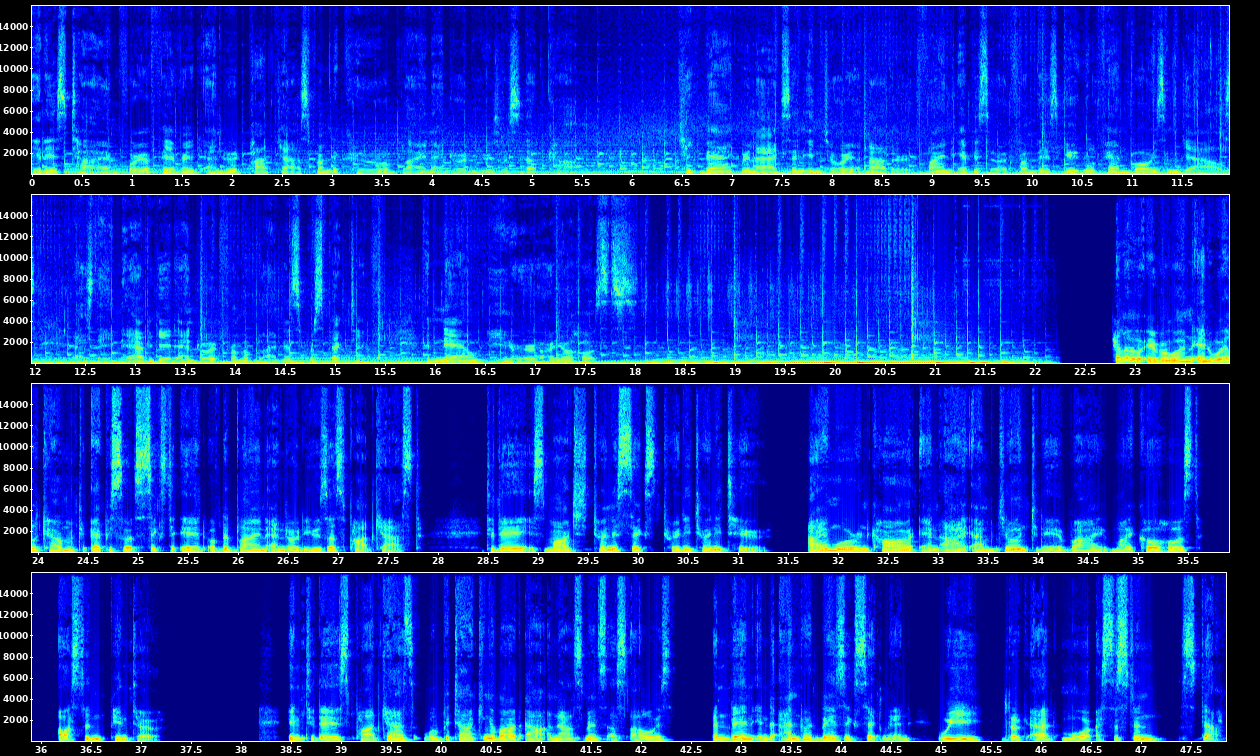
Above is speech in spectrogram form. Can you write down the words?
It is time for your favorite Android podcast from the crew of blindandroidusers.com. Kick back, relax, and enjoy another fine episode from these Google fanboys and gals as they navigate Android from a blindness perspective. And now, here are your hosts. Hello, everyone, and welcome to episode 68 of the Blind Android Users Podcast. Today is March 26, 2022. I am Warren Carr, and I am joined today by my co host, Austin Pinto. In today's podcast, we'll be talking about our announcements as always, and then in the Android Basics segment, we look at more assistant stuff.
